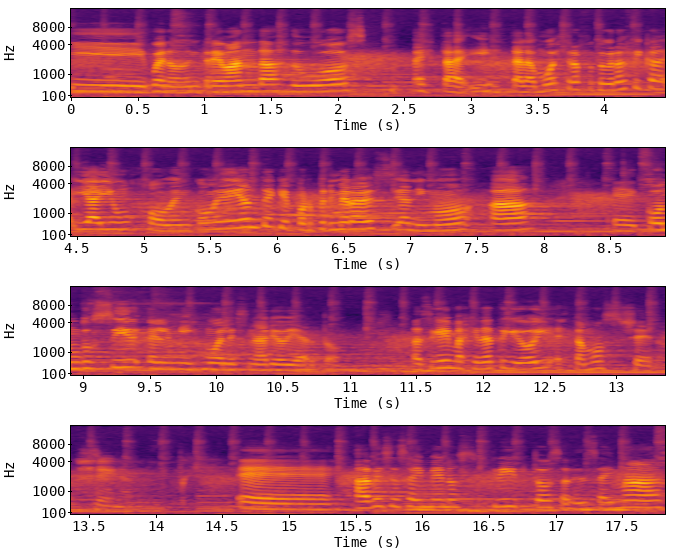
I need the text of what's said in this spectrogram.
Y bueno, entre bandas, dúos, está, y está la muestra fotográfica y hay un joven comediante que por primera vez se animó a eh, conducir él mismo el escenario abierto. Así que imagínate que hoy estamos llenos. Llenos. Eh, a veces hay menos inscriptos, a veces hay más,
